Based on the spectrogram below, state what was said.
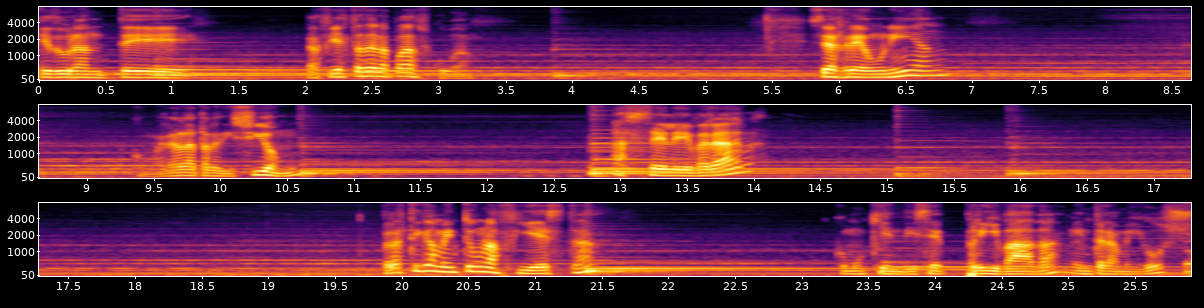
que durante la fiesta de la Pascua se reunían, como era la tradición, a celebrar prácticamente una fiesta como quien dice, privada entre amigos.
